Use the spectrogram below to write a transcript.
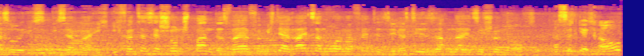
also ich, ich sag mal, ich, ich fand das ja schon spannend. Das war ja für mich der Reiz an Warhammer Fantasy, dass diese Sachen da jetzt so schön drauf sind. Hast du das gekauft?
